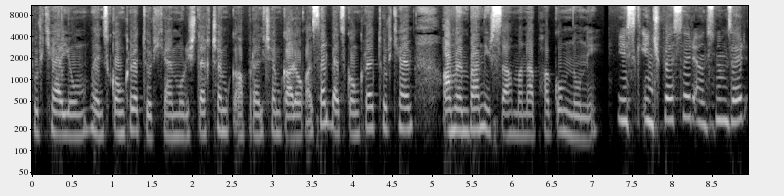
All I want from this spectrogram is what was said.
Թուրքիայում, հենց կոնկրետ Թուրքիայում ուրիշտեղ չեմ ապրել, չեմ կարող ասել, բայց կոնկրետ Թուրքիայում ամեն բան իր սահմանափակումն ունի։ Իսկ ինչպես էր անցնում ձեր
